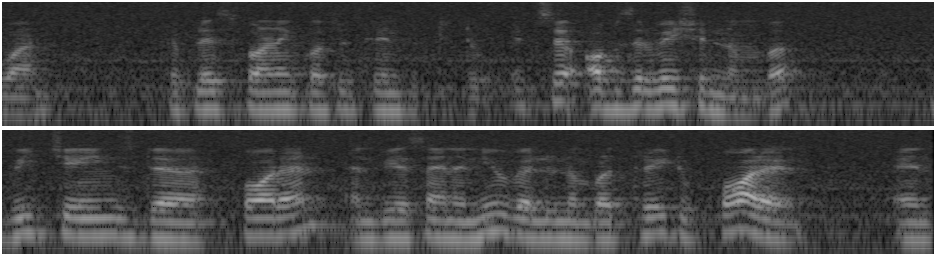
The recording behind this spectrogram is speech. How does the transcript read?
1 replace foreign equals to 352 it's an observation number. We changed uh, foreign and we assign a new value number 3 to foreign in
